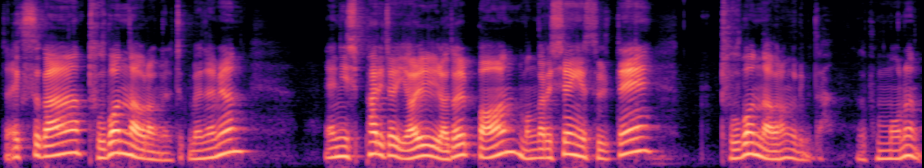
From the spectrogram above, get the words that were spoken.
자, x가 두 번 나올 확률. 즉, 뭐냐면, n이 18이죠. 18번 뭔가를 시행했을 때 두 번 나올 확률입니다. 분모는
